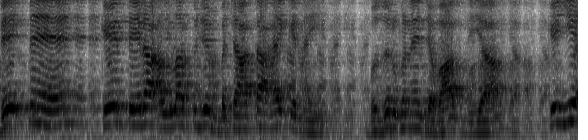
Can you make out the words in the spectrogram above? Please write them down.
देखते हैं कि तेरा अल्लाह तुझे बचाता है कि नहीं। बुज़ुर्ग ने जवाब दिया कि ये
